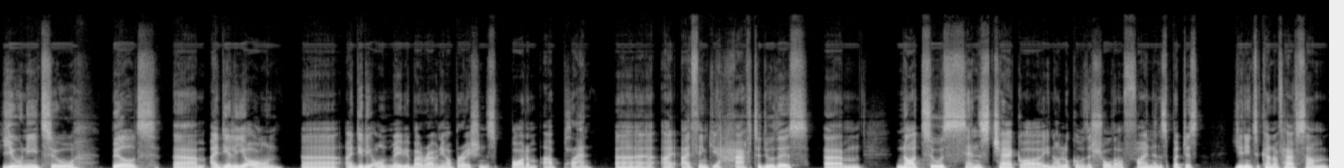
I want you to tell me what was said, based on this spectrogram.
you need to build um, ideally your own, uh, ideally owned maybe by revenue operations, bottom up plan. Uh, I I think you have to do this. Um, not to sense check or you know look over the shoulder of finance, but just you need to kind of have some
